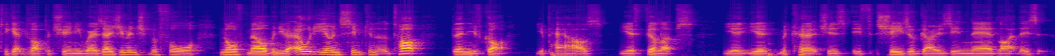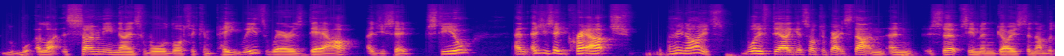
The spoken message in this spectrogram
to get that opportunity. Whereas, as you mentioned before, North Melbourne, you've got LDU and Simpkin at the top, but then you've got your Powers, your Phillips, your your McKerchers. If Sheezel goes in there, like there's like there's so many names for Wardlaw to compete with. Whereas Dow, as you said, Steele, and as you said, Crouch. Who knows? What if Dow gets off to a great start and, and usurps him and goes to number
